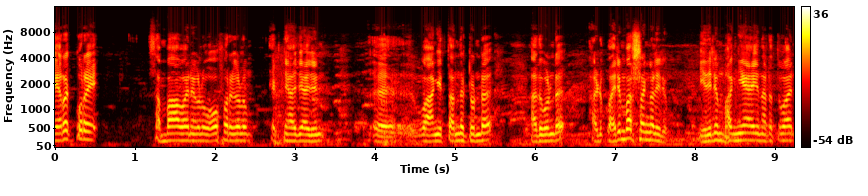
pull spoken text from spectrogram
ഏറെക്കുറെ സംഭാവനകളും ഓഫറുകളും യജ്ഞാചാര്യൻ വാങ്ങി തന്നിട്ടുണ്ട്. അതുകൊണ്ട് വരും വർഷങ്ങളിലും ഇതിലും ഭംഗിയായി നടത്തുവാൻ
